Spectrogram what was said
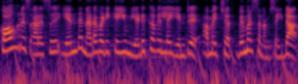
காங்கிரஸ் அரசு எந்த நடவடிக்கையும் எடுக்கவில்லை என்று அமைச்சர் விமர்சனம் செய்தார்.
